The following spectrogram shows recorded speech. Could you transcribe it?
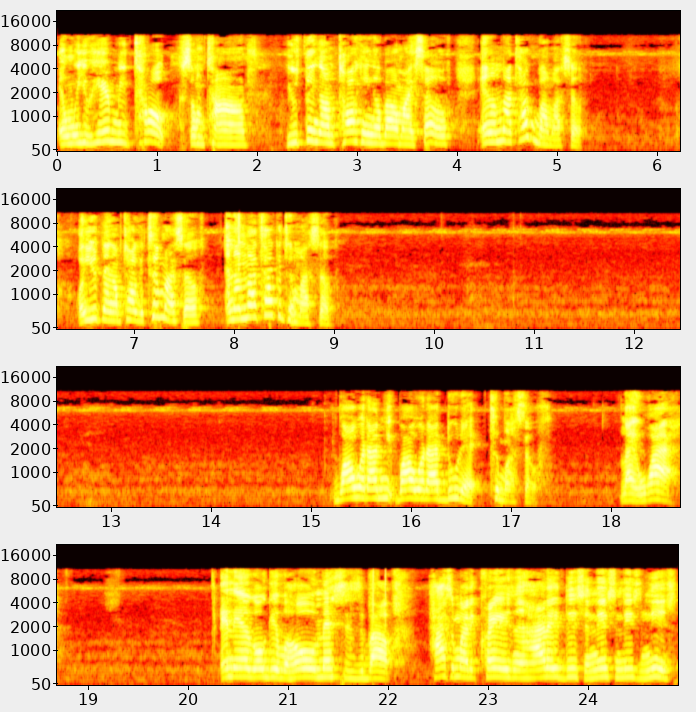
and when you hear me talk sometimes, you think I'm talking about myself, and I'm not talking about myself. Or you think I'm talking to myself, and I'm not talking to myself. Why would I need why would I do that to myself? Like why? And they'll go give a whole message about how somebody crazy and how they this and this and this and this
